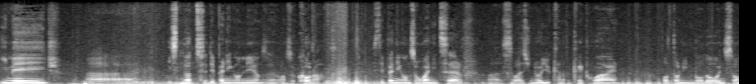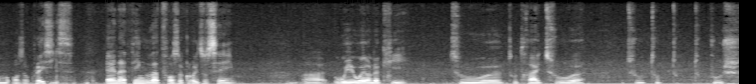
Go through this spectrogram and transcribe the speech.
image. Uh, it's not depending only on the on the color. It's depending on the wine itself. Uh, so as you know, you can have a great wine, not only in Bordeaux, in some other places. And I think that for the color it's the same. Uh, we were lucky to uh, to try to, uh, to to to to push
